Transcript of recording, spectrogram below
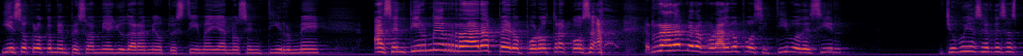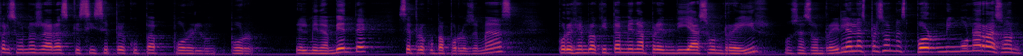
y eso creo que me empezó a mí ayudar a mi autoestima y a no sentirme, a sentirme rara, pero por otra cosa, rara, pero por algo positivo, decir, yo voy a ser de esas personas raras que sí se preocupa por el, por el medio ambiente, se preocupa por los demás. Por ejemplo, aquí también aprendí a sonreír, o sea, sonreírle a las personas por ninguna razón.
